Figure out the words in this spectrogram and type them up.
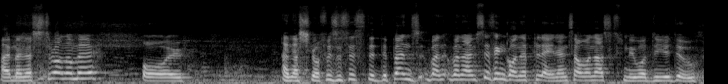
I'm an astronomer or an astrophysicist. It depends. When, when I'm sitting on a plane and someone asks me, What do you do?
